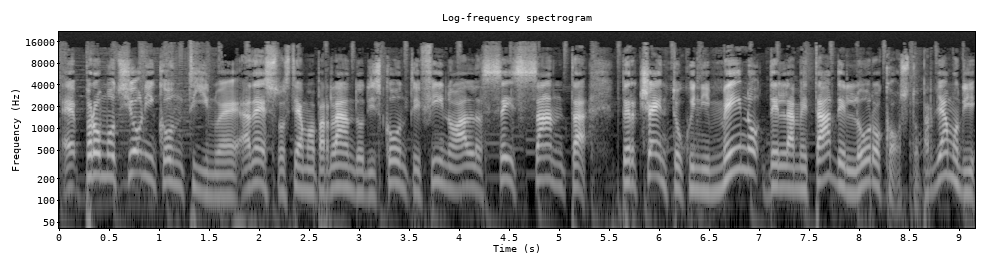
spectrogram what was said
eh, promozioni continue. Adesso stiamo parlando di sconti fino al 60%, quindi meno della metà del loro costo. Parliamo di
